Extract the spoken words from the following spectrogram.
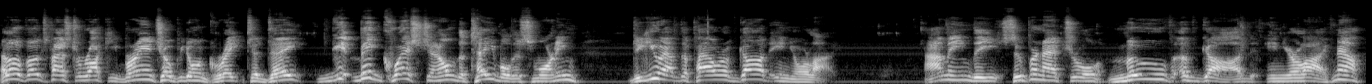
Hello, folks. Pastor Rocky Branch. Hope you're doing great today. Big question on the table this morning. Do you have the power of God in your life? I mean, the supernatural move of God in your life. Now,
